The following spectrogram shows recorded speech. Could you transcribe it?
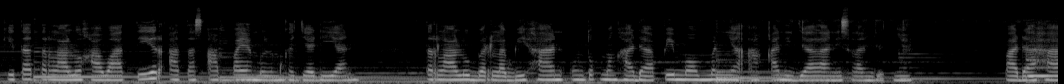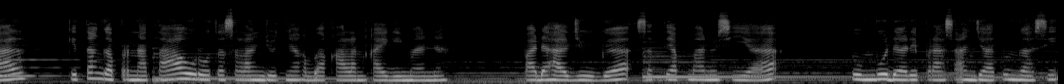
Kita terlalu khawatir atas apa yang belum kejadian. Terlalu berlebihan untuk menghadapi momen yang akan dijalani selanjutnya. Padahal kita nggak pernah tahu rute selanjutnya bakalan kayak gimana. Padahal juga setiap manusia tumbuh dari perasaan jatuh gak sih?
